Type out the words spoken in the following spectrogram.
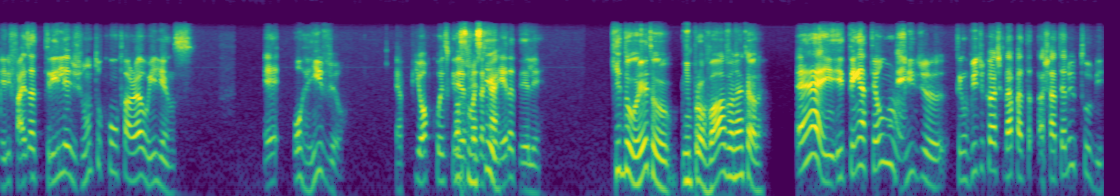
Ele faz a trilha junto com o Pharrell Williams. É horrível. É a pior coisa que Nossa, ele fez na que... carreira dele. Que dueto improvável, né, cara? É, e, e, tem até um vídeo, tem um vídeo que eu acho que dá pra achar até no YouTube,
